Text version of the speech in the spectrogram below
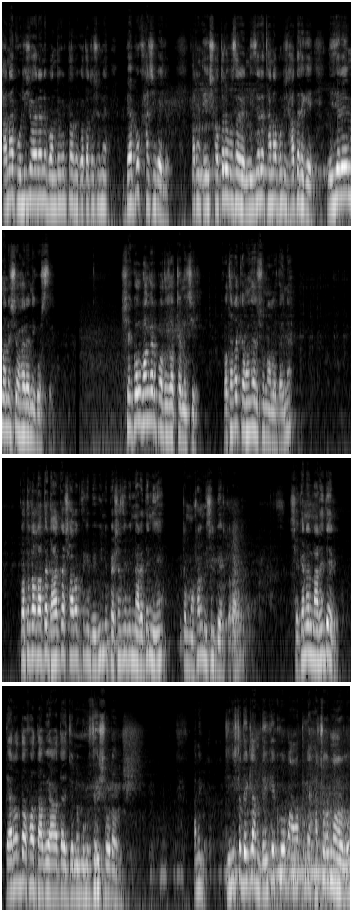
থানায় পুলিশ হয়রানি বন্ধ করতে হবে, কথাটা শুনে ব্যাপক হাসি পাইল। কারণ এই সতেরো বছরে নিজেরে থানা পুলিশ হাতে রেখে নিজেরাই মানুষকে হয়রানি করছে। শেকল ভাঙ্গার পদযাত্রা মিছিল। কথাটা কেমন যেন শোনালো, তাই না? গতকাল রাতে ঢাকা সাবাক থেকে বিভিন্ন পেশাজীবী নারীদের নিয়ে একটা মশাল মিছিল বের করা হয়। সেখানে নারীদের তেরো দফা দাবি আদায়ের জন্য মুহূর্তেই শোডাউন। আমি জিনিসটা দেখলাম, দেখে খুব আমার থেকে হাস্যকর মনে হলো।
